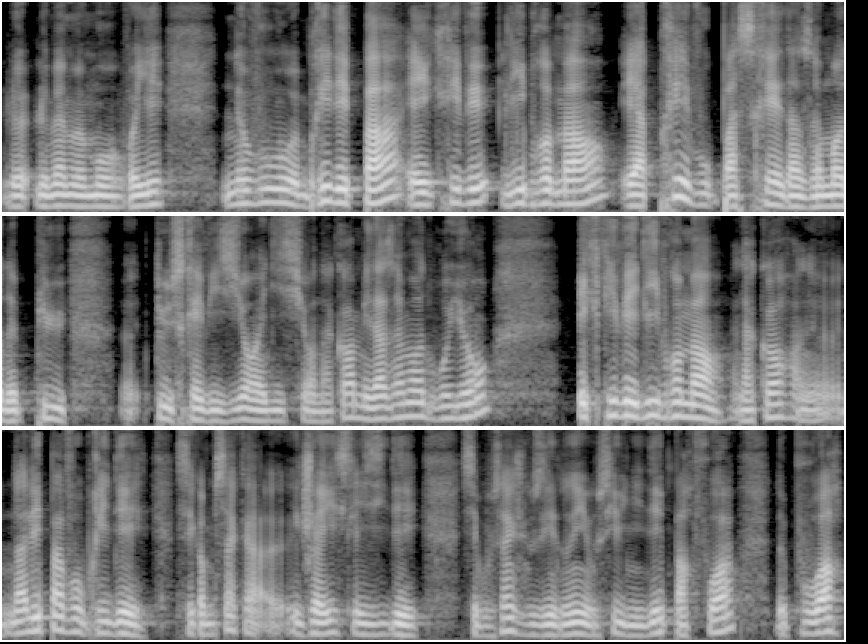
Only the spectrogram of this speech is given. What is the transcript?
le, même mot, voyez. Ne vous bridez pas et écrivez librement, et après vous passerez dans un mode plus, euh, plus révision, édition, d'accord Mais dans un mode brouillon, écrivez librement, d'accord? N'allez pas vous brider. C'est comme ça que jaillissent les idées. C'est pour ça que je vous ai donné aussi une idée parfois de pouvoir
